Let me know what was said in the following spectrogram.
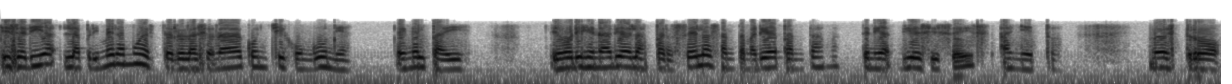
Y sería la primera muerte relacionada con chikungunya en el país es originaria de las parcelas Santa María de Fantasma, tenía 16 añitos. Nuestro,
